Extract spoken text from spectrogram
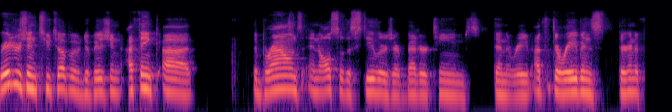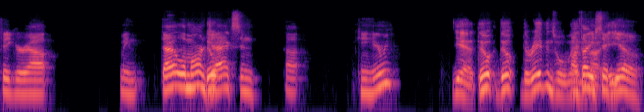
Raiders in too tough of a division. I think uh, the Browns and also the Steelers are better teams than the Ravens. I think the Ravens they're going to figure out. I mean that Lamar They'll- Jackson. Uh, can you hear me? yeah they'll, they'll, the ravens will win I thought you said eight- yo.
